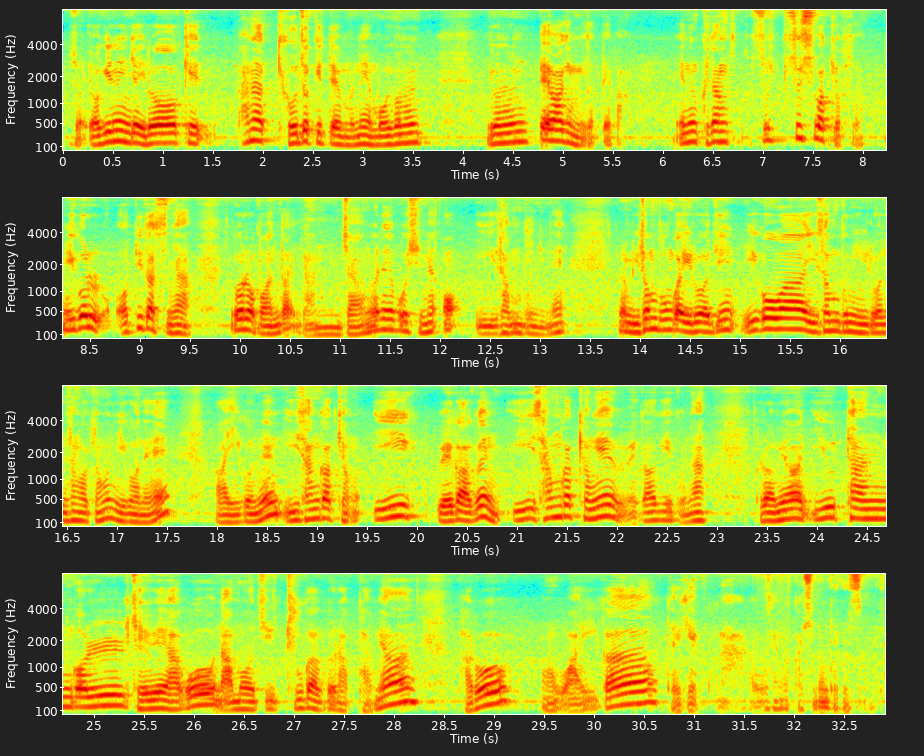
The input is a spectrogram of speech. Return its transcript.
그렇죠? 여기는 이제 이렇게 하나 그어졌기 때문에 뭐 이거는 이거는 빼박입니다. 빼박. 얘는 그냥 쓸, 쓸 수밖에 없어요. 이걸 어디다 쓰냐? 이걸 뭐 한다? 연장을 해보시면, 어, 2, 3분이네. 그럼 2, 3분과 이루어진, 이거와 2, 3분이 이루어진 삼각형은 이거네. 아, 이거는 이 삼각형, 이 외곽은 이 삼각형의 외곽이구나. 그러면 이웃한 걸 제외하고 나머지 두 각을 합하면 바로 어, y가 되겠구나. 라고 생각하시면 되겠습니다.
